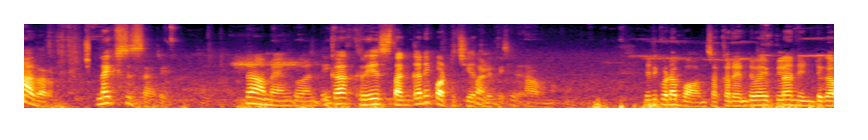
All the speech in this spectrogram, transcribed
నా ధర నెక్స్ట్ సారీ రా మ్యాంగో అండి. ఇంకా క్రేజ్ తగ్గని పట్టు చీరలు చీర. అవును. ఇది కూడా బాగుంది. చక్క రెండు వైపులా నిండుగా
